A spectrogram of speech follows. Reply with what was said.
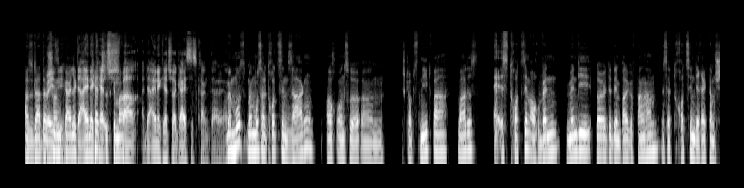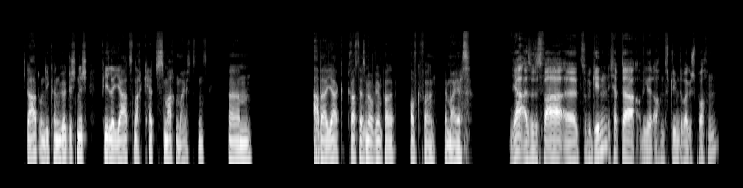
Also da hat er Crazy. schon geile der eine Catches Catch gemacht. war, der eine Catch war geisteskrank geil. Ja. Man muss, man muss halt trotzdem sagen, auch unsere, ähm, ich glaube, Snead war, war das. Er ist trotzdem, auch wenn, wenn die Leute den Ball gefangen haben, ist er trotzdem direkt am Start und die können wirklich nicht viele Yards nach Catches machen meistens. Ähm, aber ja, krass, der ist mir auf jeden Fall aufgefallen, der Myers. Ja, also das war äh, zu Beginn, ich habe da, wie gesagt, auch im Stream drüber gesprochen.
